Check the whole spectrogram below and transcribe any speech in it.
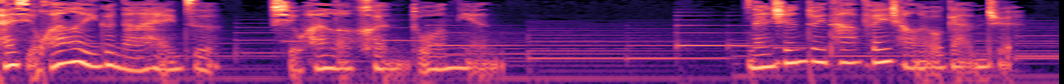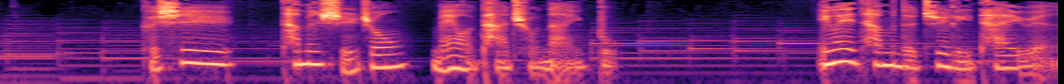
她喜欢了一个男孩子，喜欢了很多年，男生对她非常有感觉，可是他们始终没有踏出那一步。因为他们的距离太远，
